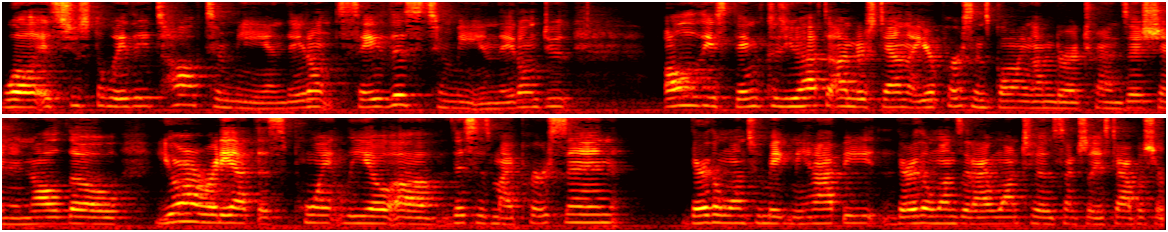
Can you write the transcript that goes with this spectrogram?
well, it's just the way they talk to me and they don't say this to me and they don't do all of these things because you have to understand that your person's going under a transition. And although you're already at this point leo of this is my person they're the ones who make me happy they're the ones that i want to essentially establish a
